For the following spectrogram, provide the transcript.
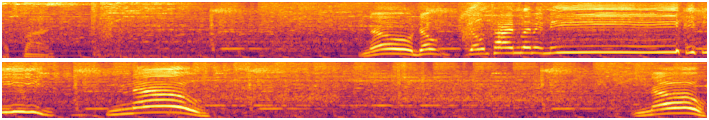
That's fine. No, don't don't time limit me. No.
